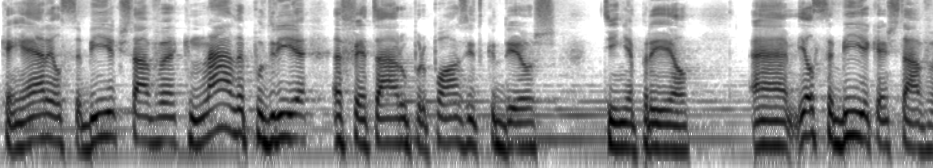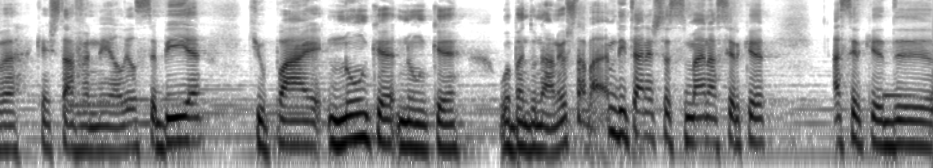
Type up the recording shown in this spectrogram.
quem era, ele sabia que estava que nada poderia afetar o propósito que Deus tinha para ele. Uh, ele sabia quem estava, quem estava nele, ele sabia que o Pai nunca, nunca o abandonaram. Eu estava a meditar esta semana acerca, acerca de,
